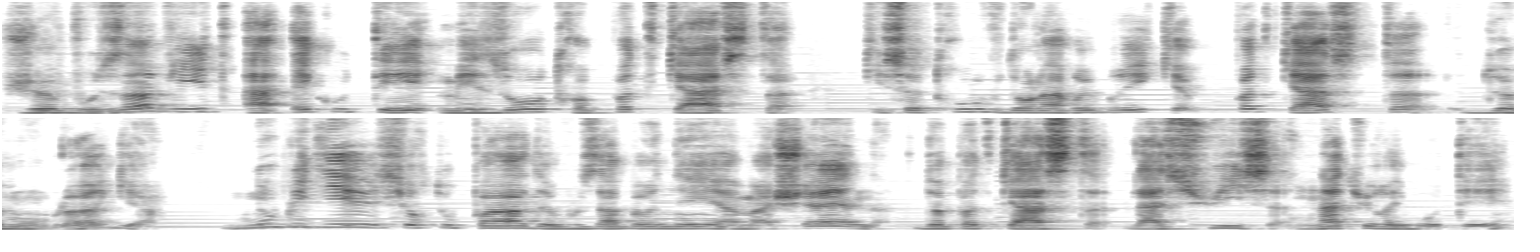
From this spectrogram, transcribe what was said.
Je vous invite à écouter mes autres podcasts qui se trouvent dans la rubrique podcast de mon blog. N'oubliez surtout pas de vous abonner à ma chaîne de podcast La Suisse Nature et Beauté.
